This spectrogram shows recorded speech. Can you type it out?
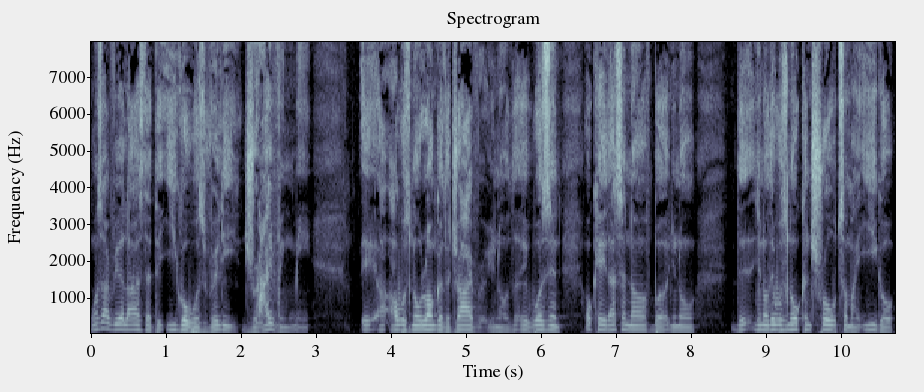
once I realized that the ego was really driving me, it, I was no longer the driver. You know, it wasn't okay. That's enough. But you know, the, you know, there was no control to my ego,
